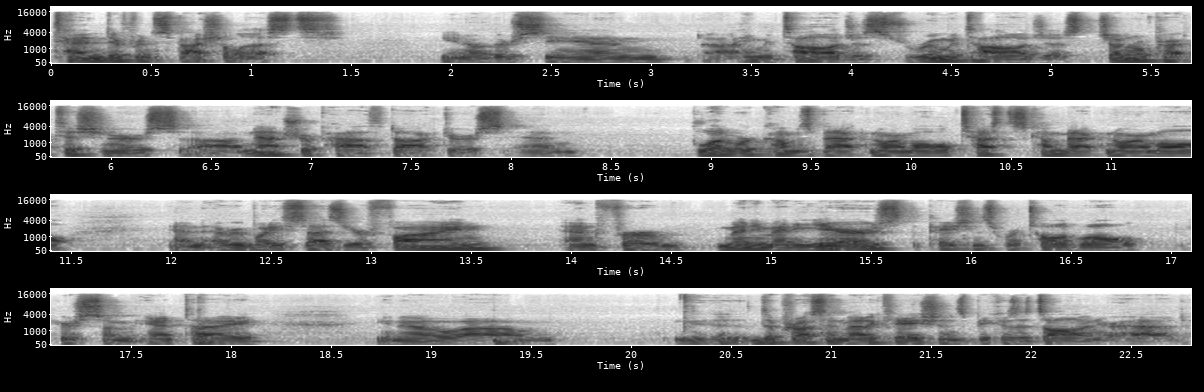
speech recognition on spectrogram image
10 different specialists. You know, they're seeing uh, hematologists, rheumatologists, general practitioners, uh, naturopath doctors, and blood work comes back normal, tests come back normal, and everybody says you're fine. And for many, many years, the patients were told, well, here's some anti, you know, um, depressant medications because it's all in your head.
